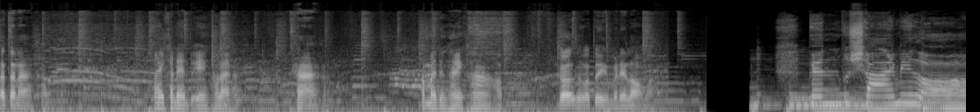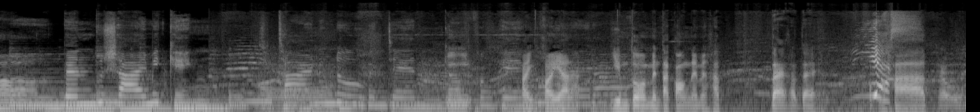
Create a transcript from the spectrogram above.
รัตนาครับ ให้คะแนนตัวเองเท่าไหร่ครับห้าครับ ทำไมถึงให้ค่าครับ ก็รู้สึกว่าตัวเองไม่ได้หล่อมาก เป็นผู้ชายไม่หล่อ เป็นผู้ชายไม่เก่งท้ายนั่งดูเป็นเทนกับฟังเพลงขอขออนุญาตนะยืมตัวเป็นตากล้องได้ไหมครับได้ครับได้ ขอบคุณครับ ครับผม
